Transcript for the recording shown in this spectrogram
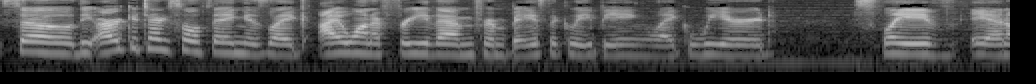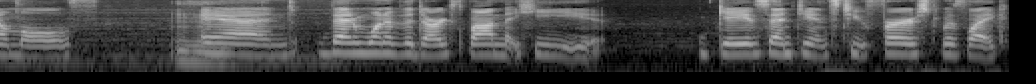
so the architect's whole thing is like I want to free them from basically being like weird slave animals. And then one of the darkspawn that he gave sentience to first was like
